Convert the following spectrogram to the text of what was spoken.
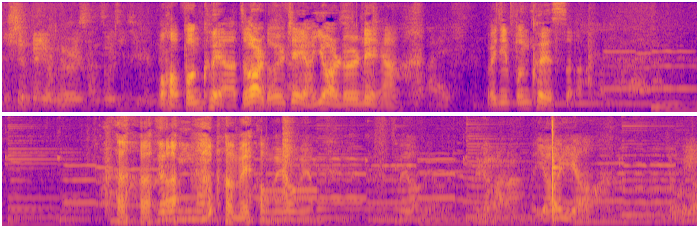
你身边有没有人想做经纪人？我好崩溃啊！左耳朵是这样，右耳朵是那样，哎，我已经崩溃死了。在录音吗？没有没有没有没有没有，在干嘛呢？摇一摇，摇一摇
